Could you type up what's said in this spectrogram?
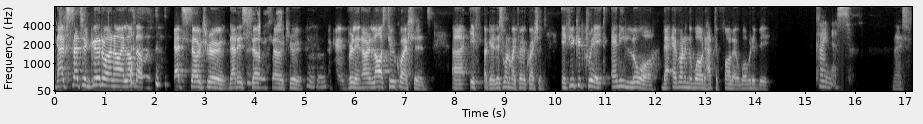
That's such a good one. Oh, I love that one. That's so true. That is so, so true. Mm-hmm. Okay, brilliant. All right, last two questions. Uh, if okay, this is one of my favorite questions. If you could create any law that everyone in the world had to follow, what would it be? Kindness. Nice.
